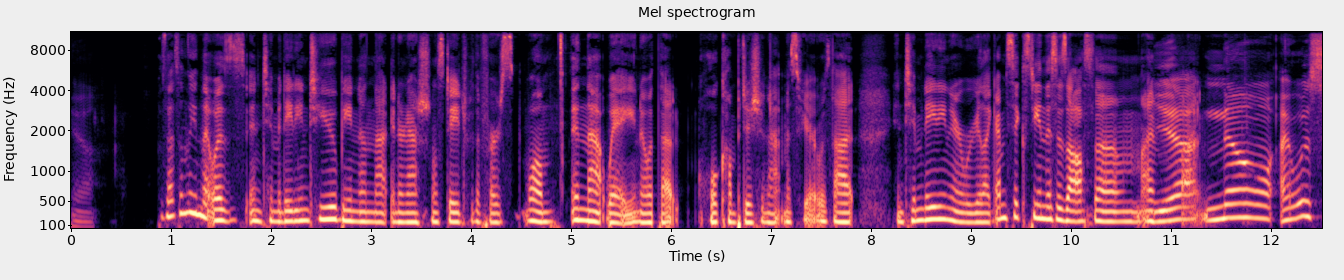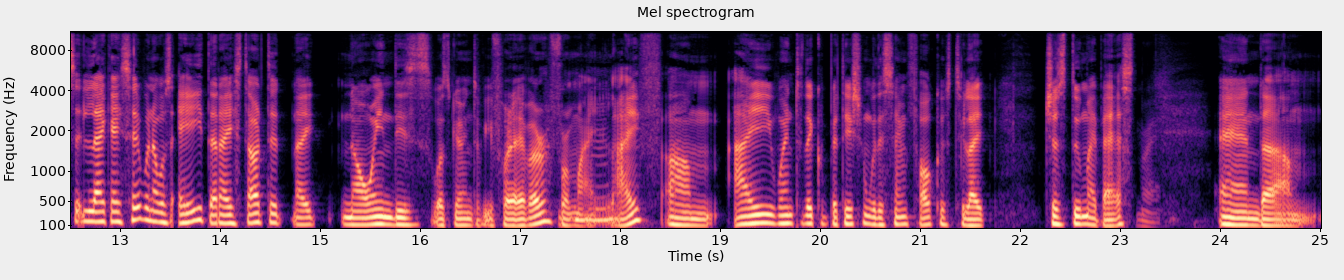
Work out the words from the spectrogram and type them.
Yeah. Was that something that was intimidating to you being on that international stage for the first, well, in that way, you know, with that whole competition atmosphere? Was that intimidating or were you like, I'm 16, this is awesome? I'm yeah fine." no i was like i said when i was eight that i started like knowing this was going to be forever for my life um i went to the competition with the same focus to like just do my best Right. and um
